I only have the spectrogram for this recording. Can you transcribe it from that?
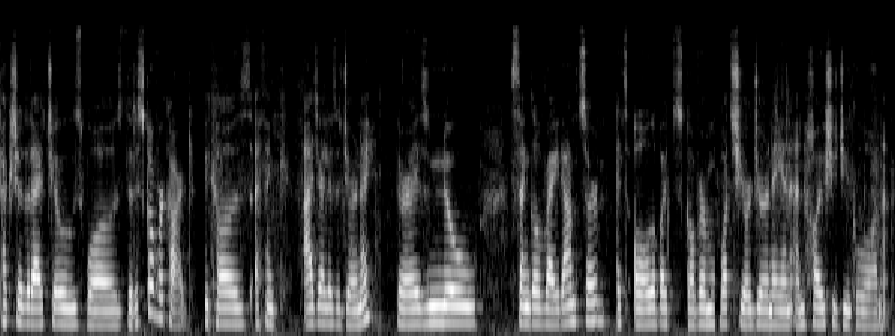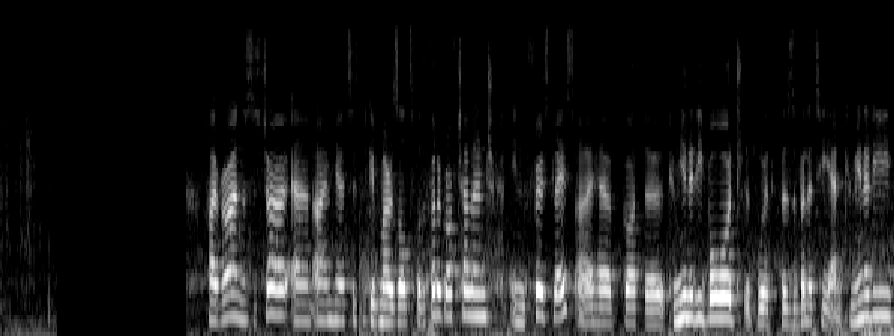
picture that I chose was the Discover card because I think Agile is a journey there is no single right answer. It's all about discovering what's your journey and, and how should you go on it. Hi everyone, this is Joe and I'm here to give my results for the photograph challenge. In first place I have got the community board with visibility and community.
